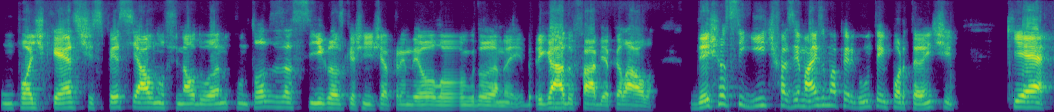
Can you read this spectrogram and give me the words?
um podcast especial no final do ano com todas as siglas que a gente aprendeu ao longo do ano aí. Obrigado, Fábia, pela aula. Deixa eu seguir te fazer mais uma pergunta importante, que é,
